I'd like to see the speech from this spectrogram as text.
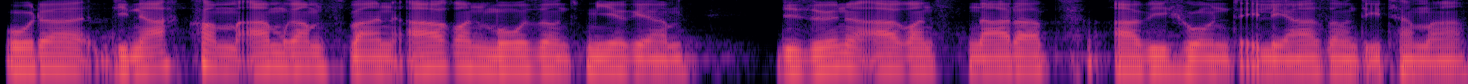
Oder die Nachkommen Amrams waren Aaron, Mose und Miriam, die Söhne Aarons Nadab, Abihu und Eleazar und Itamar.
